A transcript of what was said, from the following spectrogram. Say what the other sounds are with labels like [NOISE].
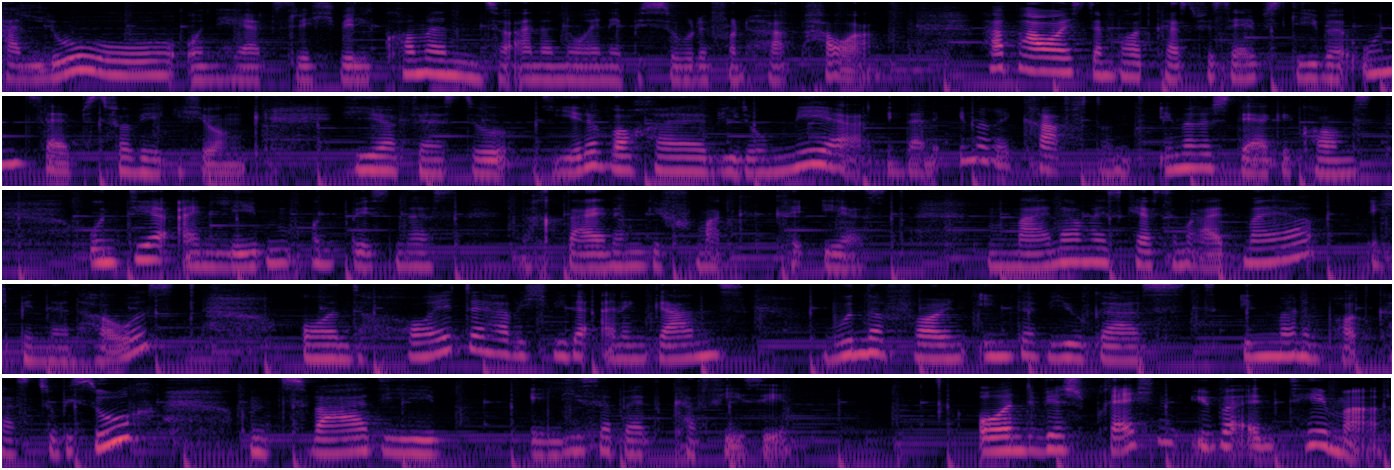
Hallo und herzlich willkommen zu einer neuen Episode von Her Power. Her Power ist ein Podcast für Selbstliebe und Selbstverwirklichung. Hier erfährst du jede Woche, wie du mehr in deine innere Kraft und innere Stärke kommst und dir ein Leben und Business nach deinem Geschmack kreierst. Mein Name ist Kerstin Reitmeier, ich bin dein Host und heute habe ich wieder einen ganz wundervollen Interviewgast in meinem Podcast zu Besuch und zwar die Elisabeth Cafesi. Und wir sprechen über ein Thema,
